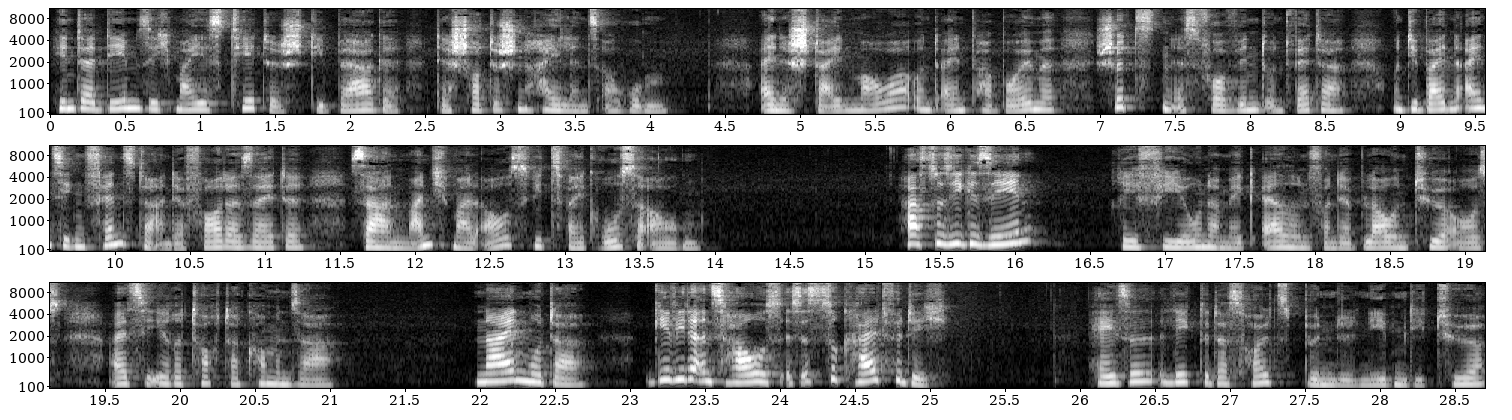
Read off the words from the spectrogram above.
hinter dem sich majestätisch die Berge der schottischen Highlands erhoben. Eine Steinmauer und ein paar Bäume schützten es vor Wind und Wetter, und die beiden einzigen Fenster an der Vorderseite sahen manchmal aus wie zwei große Augen. Hast du sie gesehen? Rief Fiona McAllen von der blauen Tür aus, als sie ihre Tochter kommen sah. Nein, Mutter, geh wieder ins Haus, es ist zu kalt für dich. Hazel legte das Holzbündel neben die Tür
